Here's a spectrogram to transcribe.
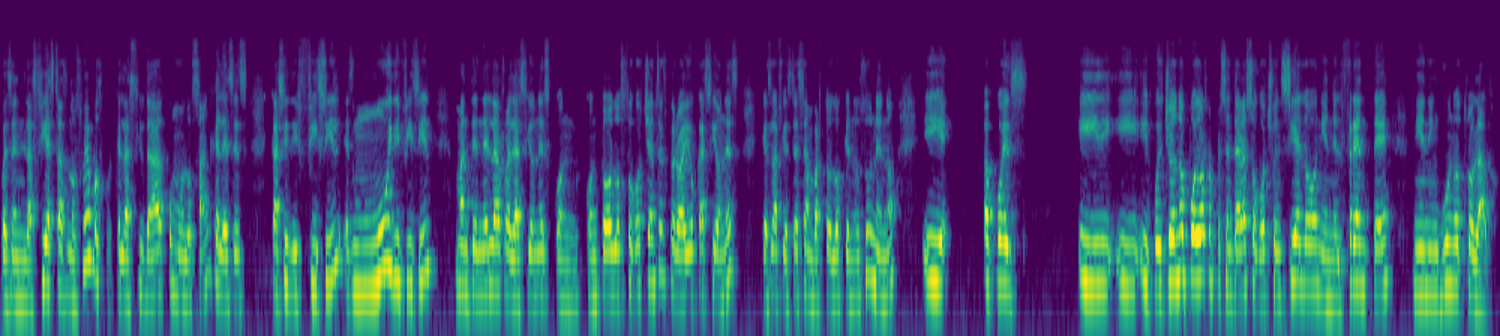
pues en las fiestas nos vemos, porque la ciudad como Los Ángeles es casi difícil, es muy difícil mantener las relaciones con, con todos los sogochenses, pero hay ocasiones, que es la fiesta de San Bartolo que nos une, ¿no? Y ah, pues, y, y, pues yo no puedo representar a Sogocho en cielo, ni en el frente, ni en ningún otro lado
